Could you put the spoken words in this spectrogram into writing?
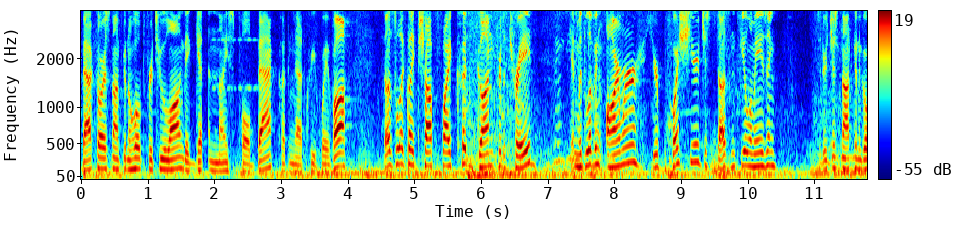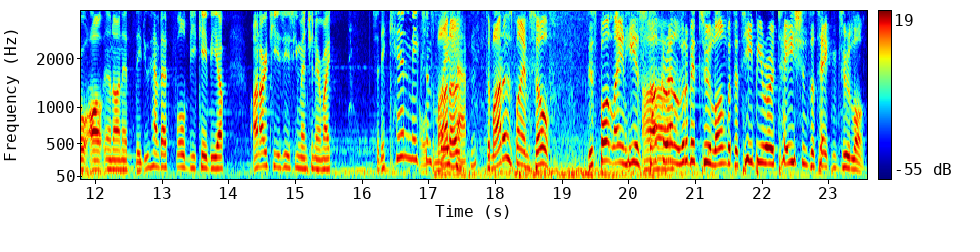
Backdoor is not going to hold for too long. They get a nice pull back, cutting that creep wave off. Does look like Shopify could gun for the trade. Again, with Living Armor, your push here just doesn't feel amazing. So they're just not going to go all in on it. They do have that full BKB up on RTZ, as you mentioned there, Mike. So they can make Oh, some Tomato. plays happen. Tomato's by himself. This bot lane, he is stuck Uh. around a little bit too long, but the TP rotations are taking too long.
